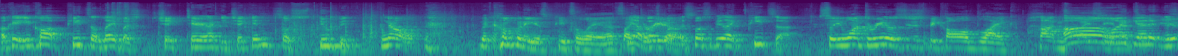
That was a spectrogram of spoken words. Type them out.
Okay, you call it Pizza Lay, but it's chick teriyaki chicken? So stupid. No, the company is Pizza Lay. That's like yeah, but it's, it's supposed to be like pizza. so you want Doritos to just be called like hot and spicy? Oh, and I get it. This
